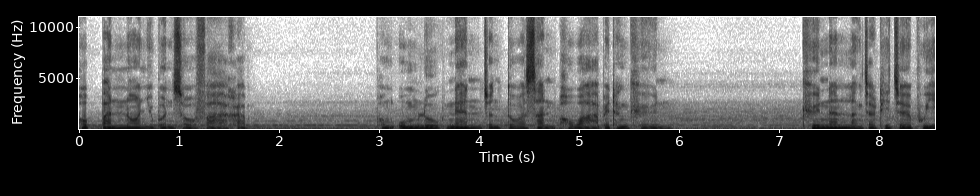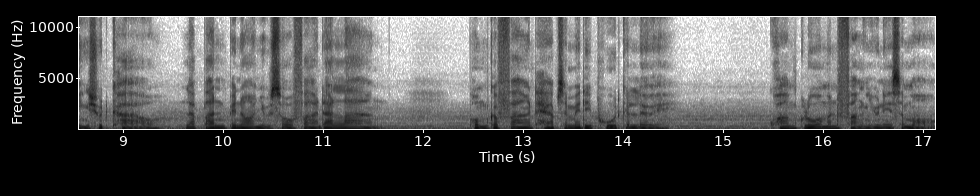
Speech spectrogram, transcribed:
พบปันนอนอยู่บนโซฟาครับ ผมอุ้มลูกแน่นจนตัวสั่นผวาไปทั้งคืน คืนนั้นหลังจากที่เจอผู้หญิงชุดขาว และปันไปนอนอยู่โซฟาด้านล่าง ผมกับฟางแทบจะไม่ได้พูดกันเลย ความกลัวมันฝังอยู่ในสมอง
